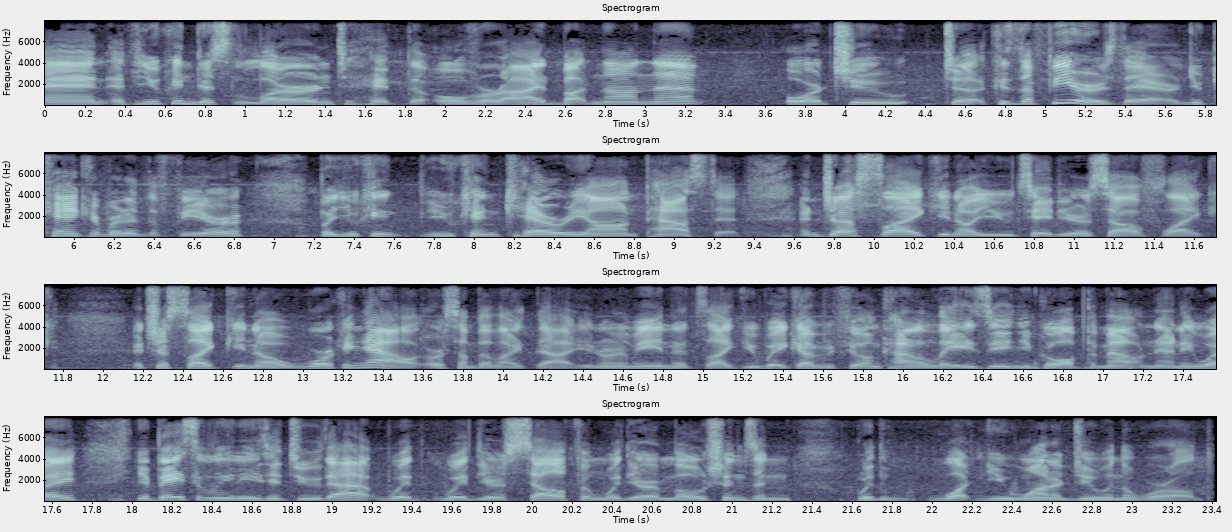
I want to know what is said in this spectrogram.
And if you can just learn to hit the override button on that or to to because the fear is there. You can't get rid of the fear but you can you can carry on past it. And just like you know you say to yourself like it's just like you know working out or something like that. You know what i mean? It's like you wake up you're feeling kind of lazy and you go up the mountain anyway. You basically need to do that with with yourself and with your emotions and with what you want to do in the world.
